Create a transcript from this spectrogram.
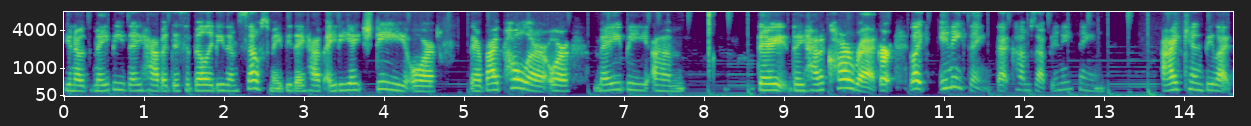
you know maybe they have a disability themselves. Maybe they have adhd or they're bipolar or maybe um, they they had a car wreck or like anything that comes up anything i can be like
